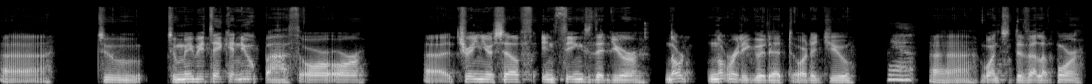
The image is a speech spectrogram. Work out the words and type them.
uh, to to maybe take a new path or or uh, train yourself in things that you're not not really good at or that you yeah uh, want to develop more.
